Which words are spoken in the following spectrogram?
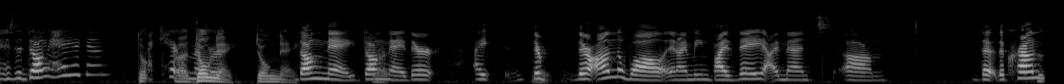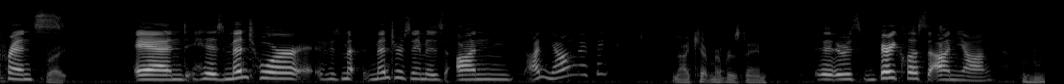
Is it Donghae again? Dong- I can't uh, remember. Dongnae, Dongnae. Dongnae, Dongnae. They're I they're Right. they're on the wall, and I mean by they I meant um, the the crown The- prince right. and his mentor, whose me- mentor's name is An Anyang, I think. No i can't remember his name. It, was very close to Anyang, Mhm.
